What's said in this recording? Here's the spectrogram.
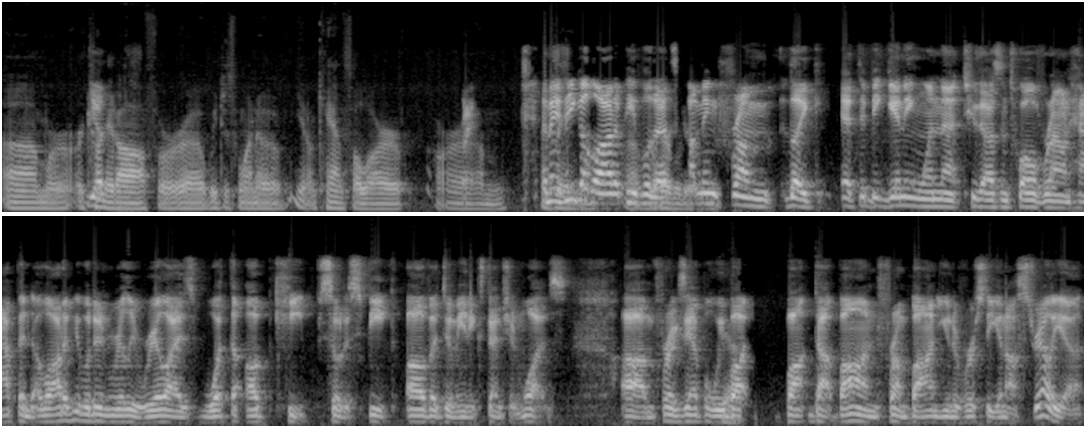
um, or, or, turn yep. it off, or uh, we just want to, you know, cancel our or, right. um, and I think a lot of people that's coming from like at the beginning when that 2012 round happened, a lot of people didn't really realize what the upkeep, so to speak, of a domain extension was. Um, for example, we yeah. bought Bond from Bond University in Australia,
